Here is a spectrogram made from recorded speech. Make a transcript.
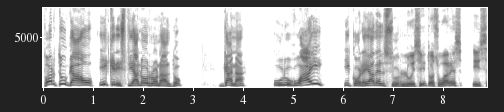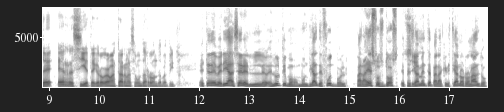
Portugal y Cristiano Ronaldo. Gana Uruguay y Corea del Sur. Luisito Suárez y CR7. Creo que van a estar en la segunda ronda, Pepito. Este debería ser el, último mundial de fútbol para esos dos, especialmente para Cristiano Ronaldo.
